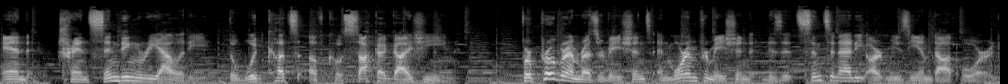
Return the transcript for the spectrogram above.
and Transcending Reality, The Woodcuts of Kosaka Gajin. For program reservations and more information, visit cincinnatiartmuseum.org.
